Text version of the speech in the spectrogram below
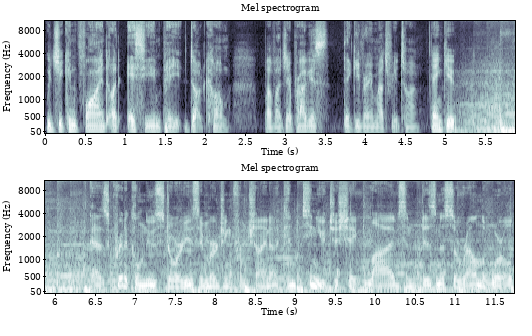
which you can find on scmp.com. Bhavan Jaipragas, thank you very much for your time. Thank you. As critical news stories emerging from China continue to shape lives and business around the world,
